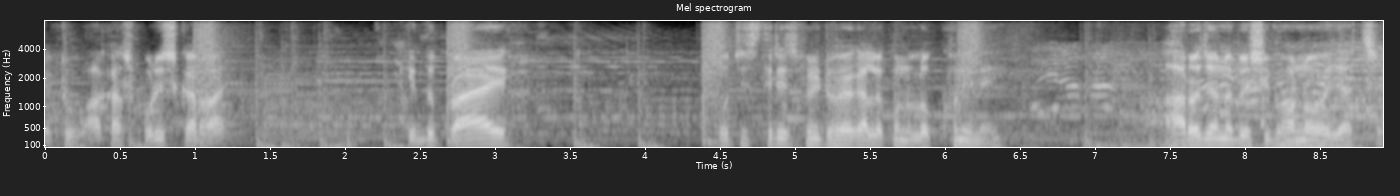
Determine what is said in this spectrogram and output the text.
একটু আকাশ পরিষ্কার হয়, কিন্তু প্রায় পঁচিশ তিরিশ মিনিট হয়ে গেল, কোনো লক্ষণই নেই। আরও যেন বেশি ঘন হয়ে যাচ্ছে।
